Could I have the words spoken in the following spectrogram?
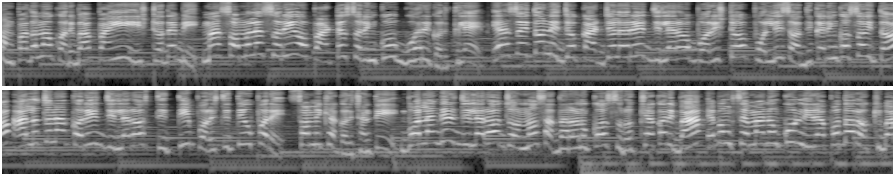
ସମ୍ପାଦନ କରିବା ପାଇଁ ଇଷ୍ଟଦେବୀ ମା ସମଲେଶ୍ୱରୀ ଓ ପାଟେଶ୍ୱରୀଙ୍କୁ ଗୁହାରି କରିଥିଲେ। ଏହା ସହିତ ନିଜ କାର୍ଯ୍ୟାଳୟରେ ଜିଲ୍ଲାର ବରିଷ୍ଠ ପୋଲିସ ଅଧିକାରୀଙ୍କ ସହିତ ଆଲୋଚନା କରି ଜିଲ୍ଲାର ସ୍ଥିତି ପରିସ୍ଥିତି ଉପରେ ସମୀକ୍ଷା କରିଛନ୍ତି। ବଲାଙ୍ଗୀର ଜିଲ୍ଲାର ଜନସାଧାରଣଙ୍କ ସୁରକ୍ଷା କରିବା ଏବଂ ସେମାନଙ୍କୁ ନିରାପଦ ରଖିବା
